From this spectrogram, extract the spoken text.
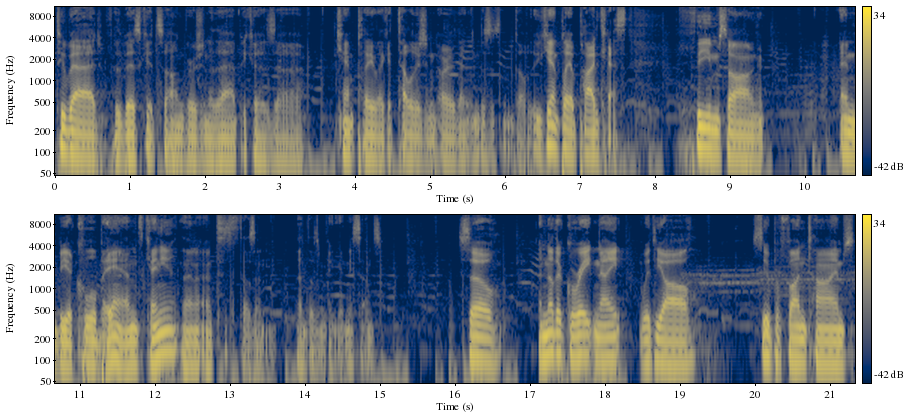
Too bad for the biscuit song version of that because uh, you can't play like a television or uh, this isn't you can't play a podcast theme song and be a cool band, can you? That just doesn't that doesn't make any sense. So, another great night with y'all. Super fun times.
